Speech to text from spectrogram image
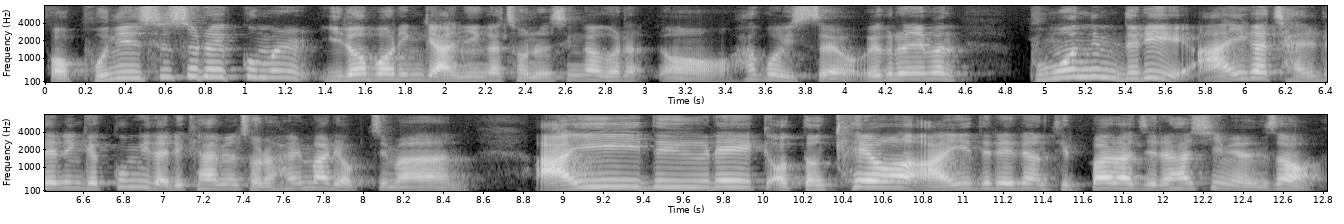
어, 본인 스스로의 꿈을 잃어버린 게 아닌가 저는 생각을, 어, 하고 있어요. 왜 그러냐면 부모님들이 아이가 잘 되는 게 꿈이다 이렇게 하면 저는 할 말이 없지만 아이들의 어떤 케어와 아이들에 대한 뒷바라지를 하시면서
